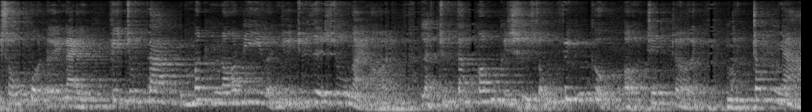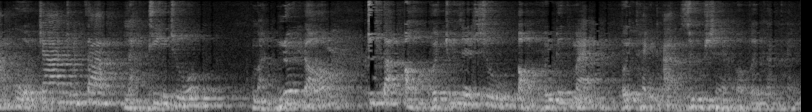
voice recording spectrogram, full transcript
sống của đời này. Khi chúng ta mất nó đi là như Chúa Giêsu ngài nói, là chúng ta có một cái sự sống vĩnh cửu ở trên trời, mà trong nhà của Cha chúng ta là Thiên Chúa mà nơi đó chúng ta ở với Chúa Giêsu ở với Đức Mẹ với Thánh Thả Du Xe và với các thánh.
